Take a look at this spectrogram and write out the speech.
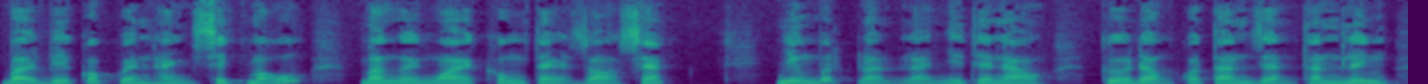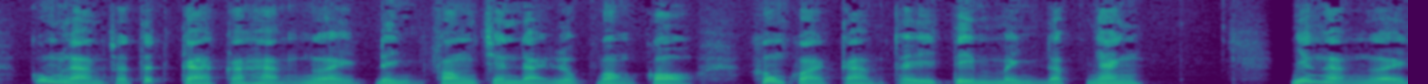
bởi vì có quyền hành xích mẫu mà người ngoài không thể dò xét. Nhưng bất luận là như thế nào, cử động của tàn diện thần linh cũng làm cho tất cả các hạng người đỉnh phong trên đại lục vọng cổ không khỏi cảm thấy tim mình đập nhanh. Những hạng người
